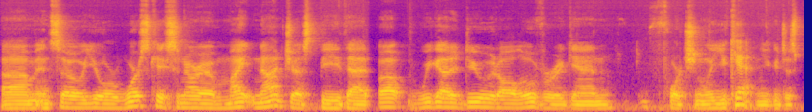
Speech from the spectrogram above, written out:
Um, and so your worst case scenario might not just be that, oh, we got to do it all over again. Fortunately, you can. You could just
